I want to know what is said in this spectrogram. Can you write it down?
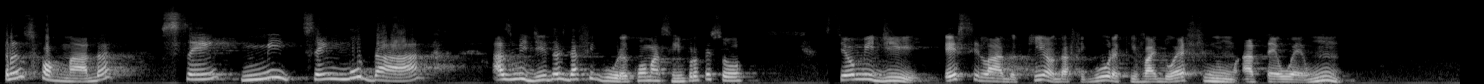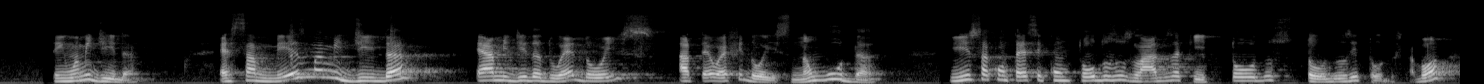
transformada sem, sem mudar as medidas da figura. Como assim, professor? Se eu medir esse lado aqui ó, da figura, que vai do F1 até o E1, tem uma medida. Essa mesma medida é a medida do E2 até o F2, não muda. E isso acontece com todos os lados aqui, todos, todos e todos, tá bom?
